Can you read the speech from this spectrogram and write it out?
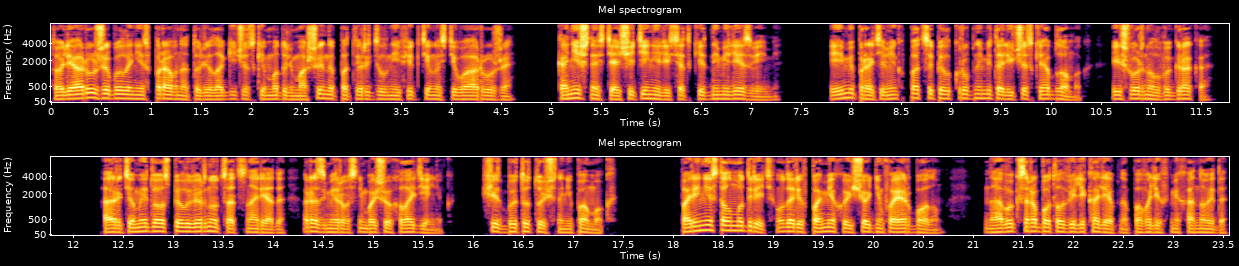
То ли оружие было неисправно, то ли логический модуль машины подтвердил неэффективность его оружия. Конечности ощетинились откидными лезвиями. Ими противник подцепил крупный металлический обломок, и швырнул в игрока. Артём едва успел вернуться от снаряда, размером с небольшой холодильник. Щит бы тут точно не помог. Парень не стал мудрить, ударив помеху еще одним фаерболом. Навык сработал великолепно, повалив механоида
